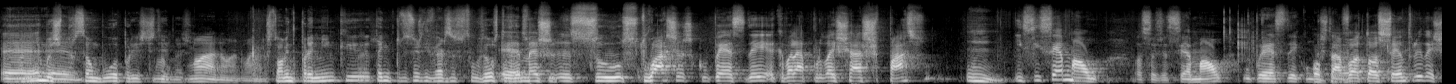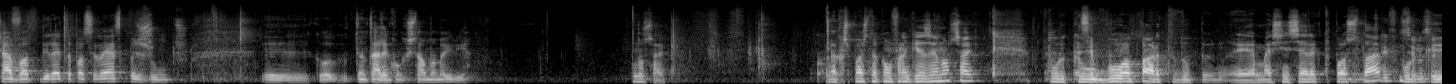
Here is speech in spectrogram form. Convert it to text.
Não há nenhuma eh, expressão boa para estes não, temas. Não há, não há. Não há. Principalmente para mim, que mas, tenho posições diversas sobre eles. É, mas eh, se, se, tu achas que o PSD acabará por deixar espaço, hum, e se isso é mau, ou seja, se é mau, o PSD conquistar voto ao centro e deixar voto de direita para o CDS para juntos eh, tentarem conquistar uma maioria. Não sei. A resposta com franqueza eu não sei. Porque é boa parte do é a mais sincera que te posso dar é, porque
